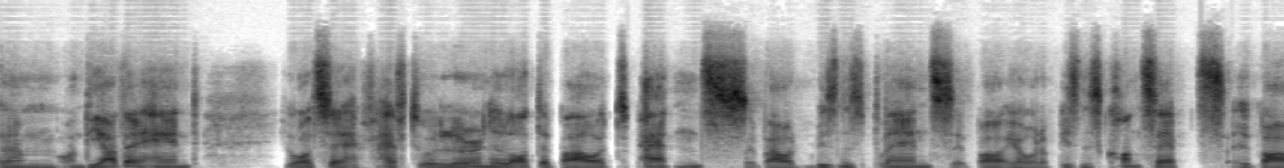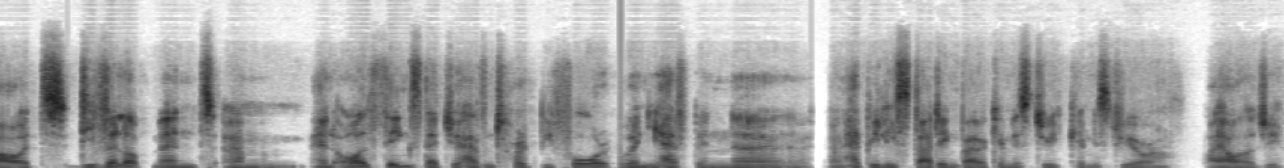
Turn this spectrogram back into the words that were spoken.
um, on the other hand, you also have to learn a lot about patents, about business plans, about or business concepts, about development, um, and all things that you haven't heard before when you have been uh, happily studying biochemistry, chemistry, or biology.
